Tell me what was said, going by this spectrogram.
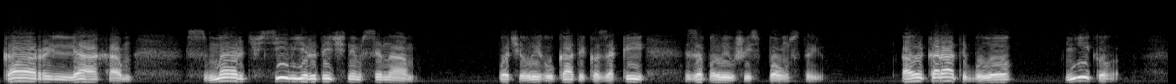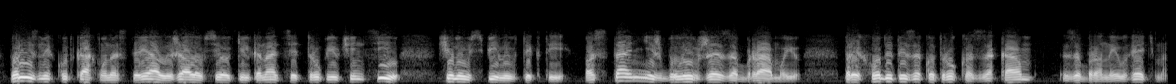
Кари ляхам, смерть всім єретичним синам, почали гукати козаки запалившись помстою. Але карати було нікого. По різних кутках монастиря лежало всього кільканадцять трупів ченців, що не вспіли втекти. Останні ж були вже за брамою, приходити за котру козакам заборонив гетьман.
